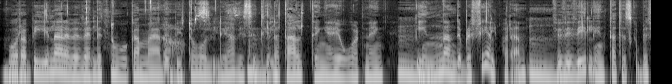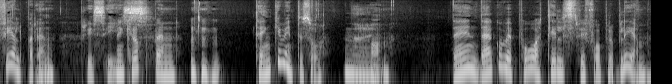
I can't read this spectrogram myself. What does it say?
våra bilar är vi väldigt noga med. Vi Ja, byter precis. olja, vi ser till att allting är i ordning Mm. innan det blir fel på den. Mm. För vi vill inte att det ska bli fel på den. Precis. Men kroppen tänker vi inte så Nej. om. Den, där går vi på tills vi får problem.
